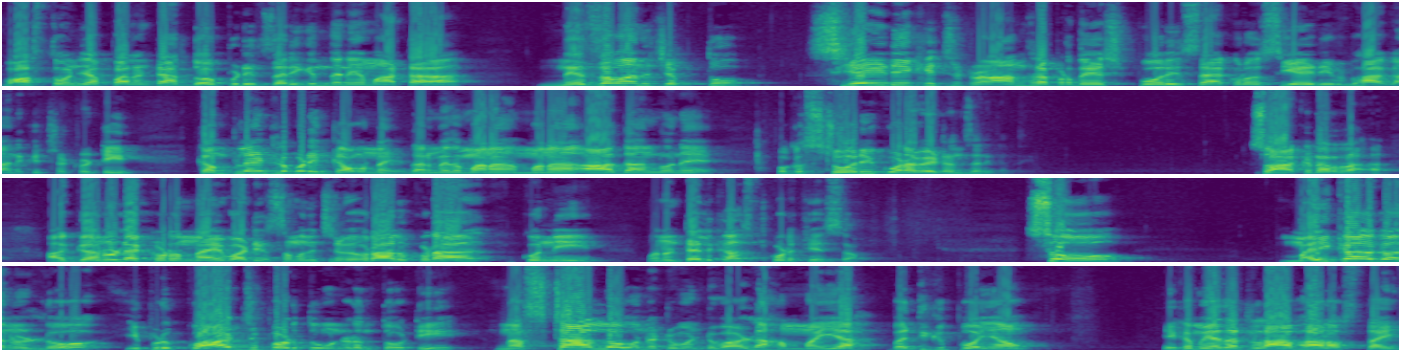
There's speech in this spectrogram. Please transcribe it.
వాస్తవం చెప్పాలంటే ఆ దోపిడీ జరిగిందనే మాట నిజం అని చెప్తూ సిఐడికి ఇచ్చినటువంటి ఆంధ్రప్రదేశ్ పోలీస్ శాఖలో సిఐడి విభాగానికి ఇచ్చినటువంటి కంప్లైంట్లు కూడా ఇంకా ఉన్నాయి. దాని మీద మన మన ఆదాయంలోనే ఒక స్టోరీ కూడా వేయడం జరిగింది. సో అక్కడ ఆ గనులు ఎక్కడ ఉన్నాయి? వాటికి సంబంధించిన వివరాలు కూడా కొన్ని మనం టెలికాస్ట్ కూడా చేసాం సో మైకా గనుల్లో ఇప్పుడు క్వాడ్జ్ పడుతూ ఉండడంతో నష్టాల్లో ఉన్నటువంటి వాళ్ళు అమ్మయ్య బతికిపోయాం. ఇక మీదట లాభాలు వస్తాయి.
